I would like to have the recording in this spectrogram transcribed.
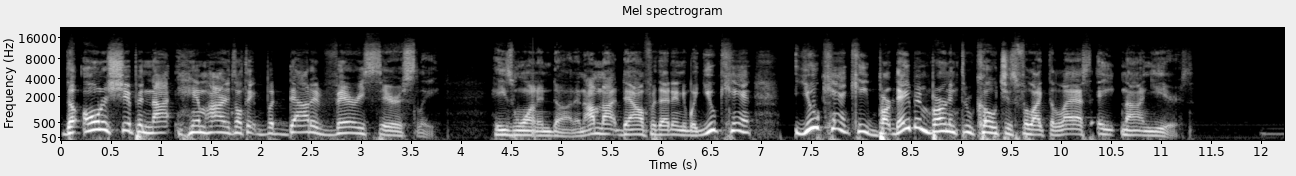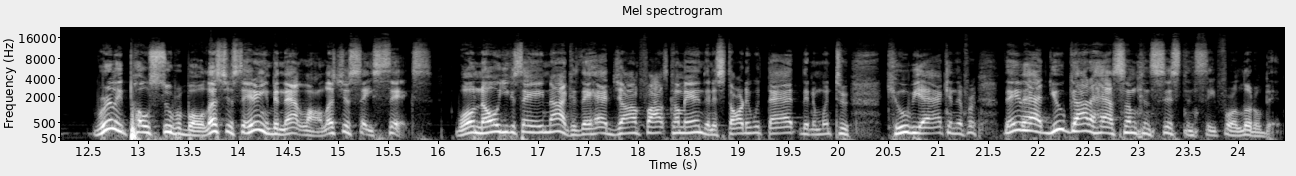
the ownership and not him hiring his own thing, but doubted very seriously. He's one and done. And I'm not down for that anyway. You can't you can't keep bur- they've been burning through coaches for like the last eight nine years. Really post super bowl. Let's just say it ain't been that long. Let's just say six. Well no you can say eight nine because they had john fox come in then it started with that then it went to kubiak and then they've had you got to have some consistency for a little bit.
